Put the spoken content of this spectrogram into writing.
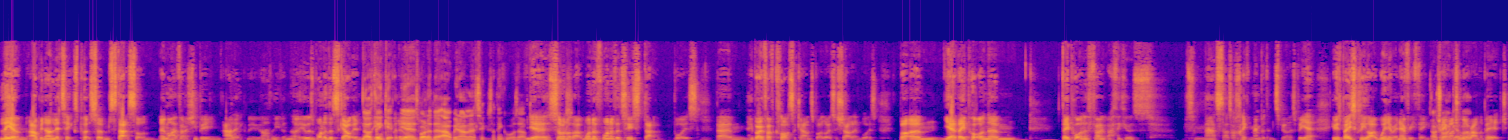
Liam Albion Analytics put some stats on. It might have actually been Alec. Maybe I don't even know. It was one of the scouting. No, I think it. Yeah, on. was one of the Albion Analytics. I think it was Albion. Yeah, Analytics. something like that. One of one of the two stat boys, um, who both have class accounts, by the way. So shout them boys. But um, yeah, they put on um, they put on a phone. I think it was some mad stats. I can't even remember them to be honest. But yeah, he was basically like winner in everything, I'll pretty much all that. around the pitch.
